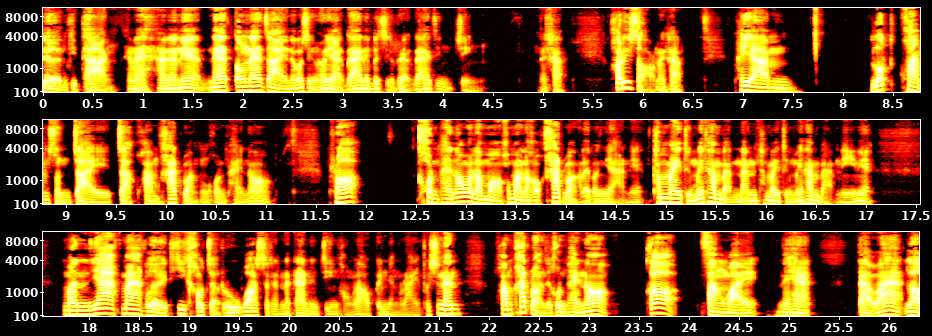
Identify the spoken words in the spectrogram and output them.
เดินผิดทางใช่ไหมเพราะฉะนั้นเนี่ยแน่ต้องแน่ใจนะว่าสิ่งที่เราอยากได้เนี่ยเป็นสิ่งที่เราอยากได้จริง ๆนะครับ ข้อที่สองนะครับพยายาม ลดความสนใจจากความคาดหวังของคนภายนอก เพราะคนภายนอกเวลามองเข้ามาแล้วเขาคาดหวังอะไรบางอย่างเนี่ยทำไมถึงไม่ทำแบบนั้นทำไมถึงไม่ทำแบบนี้เนี่ย มันยากมากเลยที่เขาจะรู้ว่าสถานการณ์จริง ๆ ของเราเป็นอย่างไร เพราะฉะนั้นความคาดหวังจากคนภายนอกก็ฟังไว้นะฮะ แต่ว่าเรา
